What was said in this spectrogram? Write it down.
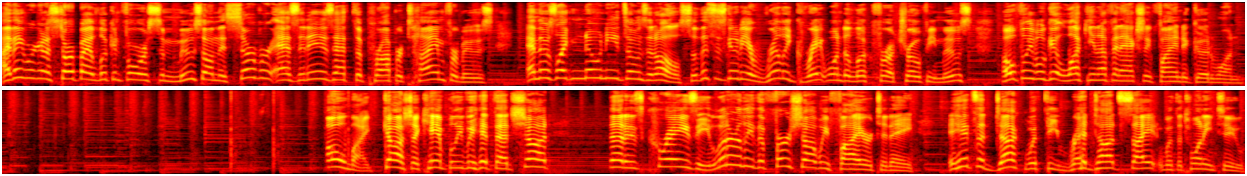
I think we're going to start by looking for some moose on this server as it is at the proper time for moose. And there's like no need zones at all. So this is going to be a really great one to look for a trophy moose. Hopefully we'll get lucky enough and actually find a good one. Oh my gosh, I can't believe we hit that shot. That is crazy. Literally the first shot we fired today. It hits a duck with the red dot sight with the 22.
